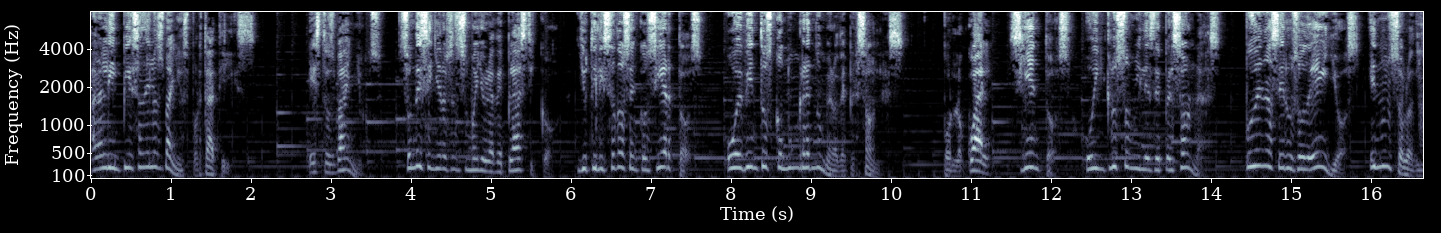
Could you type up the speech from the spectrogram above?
a la limpieza de los baños portátiles. Estos baños son diseñados en su mayoría de plástico y utilizados en conciertos o eventos con un gran número de personas, por lo cual cientos o incluso miles de personas pueden hacer uso de ellos en un solo día.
